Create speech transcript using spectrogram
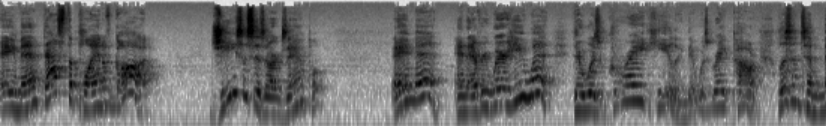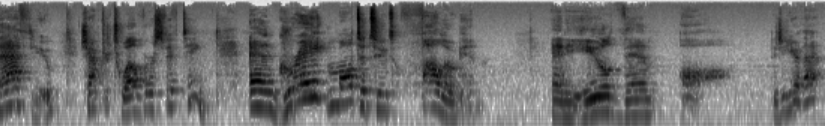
Amen. That's the plan of God. Jesus is our example. Amen. And everywhere he went, there was great healing, there was great power. Listen to Matthew chapter 12, verse 15. And great multitudes followed him, and he healed them all. Did you hear that?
